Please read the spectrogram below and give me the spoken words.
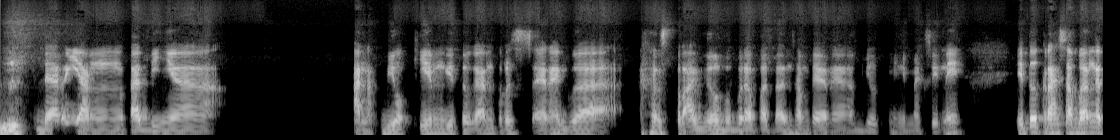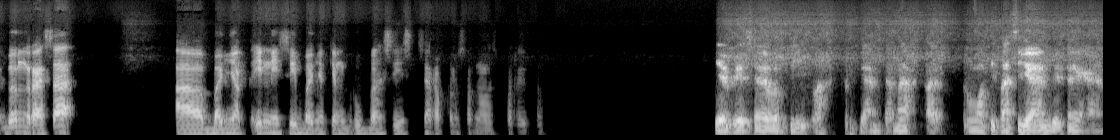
Hmm. Dari yang tadinya anak biokim gitu kan, terus akhirnya gue struggle beberapa tahun sampai akhirnya build Minimax ini, itu kerasa banget. Gue ngerasa uh, banyak ini sih, banyak yang berubah sih secara personal seperti itu. Ya biasanya lebih, wah kerjaan karena uh, termotivasi kan biasanya kan.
